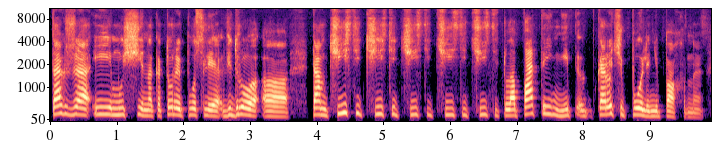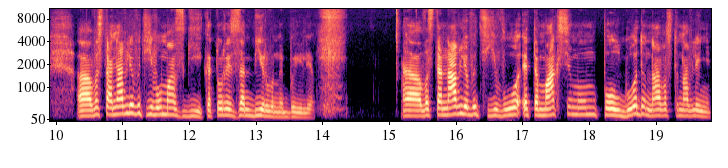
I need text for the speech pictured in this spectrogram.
Также и мужчина, который после ведро э, там чистить, чистить, чистить, чистить, чистить лопатой, не, короче, поле непаханное. Э, восстанавливать его мозги, которые зомбированы были. Э, восстанавливать его, это максимум полгода на восстановление.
